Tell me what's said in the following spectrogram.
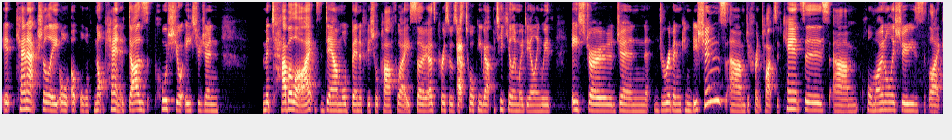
it can actually, or, or- or not can, it does push your estrogen metabolites down more beneficial pathways. So, as Chris was just talking about, particularly when we're dealing with estrogen driven conditions, um, different types of cancers, um, hormonal issues like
